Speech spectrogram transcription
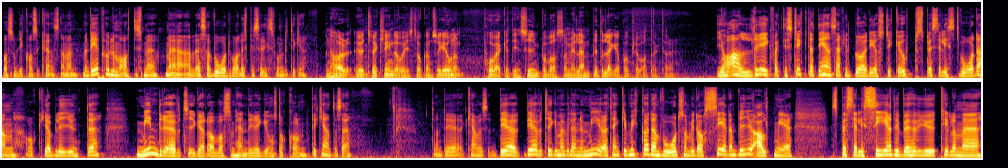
vad som blir konsekvenserna. Men, men det är problematiskt med, med alla dessa vårdval i specialistvården tycker jag. Men har utvecklingen då i Stockholmsregionen påverkat din syn på vad som är lämpligt att lägga på privata aktörer? Jag har aldrig faktiskt tyckt att det är en särskilt bra idé att stycka upp specialistvården och jag blir ju inte mindre övertygad av vad som händer i Region Stockholm. Det kan jag inte säga. Det, kan, det, det övertygar mig väl ännu mer. Jag tänker mycket av den vård som vi idag ser den blir ju allt mer specialiserad. Vi behöver ju till och med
